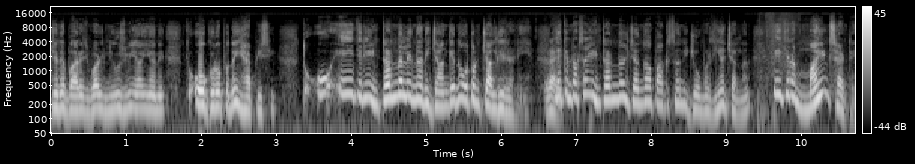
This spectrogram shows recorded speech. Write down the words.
ਜਿਹਦੇ ਬਾਰੇ ਵਰਲਡ ਨਿਊਜ਼ ਵੀ ਆਈਆਂ ਨੇ ਕਿ ਉਹ ਗਰੁੱਪ ਨਹੀਂ ਹੈਪੀ ਸੀ। ਤਾਂ ਉਹ ਇਹ ਜਿਹੜੀ ਇੰਟਰਨਲ ਇਹਨਾਂ ਦੀ ਜੰਗ ਹੈ ਨਾ ਉਹ ਤਾਂ ਚੱਲਦੀ ਰਹਿਣੀ ਹੈ. ਲੇਕਿਨ ਡਾਕਟਰ ਸਾਹਿਬ ਇੰਟਰਨਲ ਜੰਗਾਂ ਪਾਕਿਸਤਾਨ ਦੀ ਜੋ ਮਰਜ਼ੀਆਂ ਚੱਲਣ ਇਹ ਜਿਹੜਾ ਮਾਈਂਡ ਸੈਟ ਹੈ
